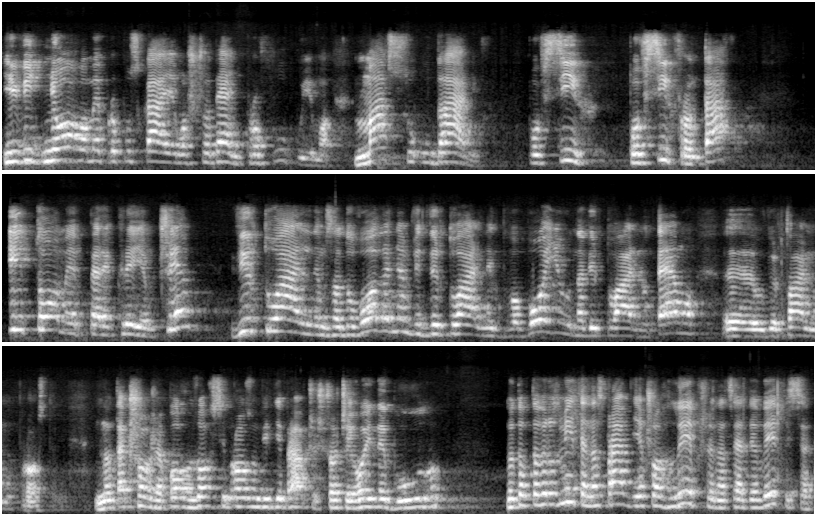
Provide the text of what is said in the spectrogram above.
І від нього ми пропускаємо щодень, профукуємо масу ударів по всіх, по всіх фронтах. І то ми перекриємо чим? віртуальним задоволенням від віртуальних двобоїв на віртуальну тему е, у віртуальному просторі. Ну так що вже Бог зовсім розум відібрав, чи що, чи його й не було. Ну тобто, ви розумієте, насправді, якщо глибше на це дивитися,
